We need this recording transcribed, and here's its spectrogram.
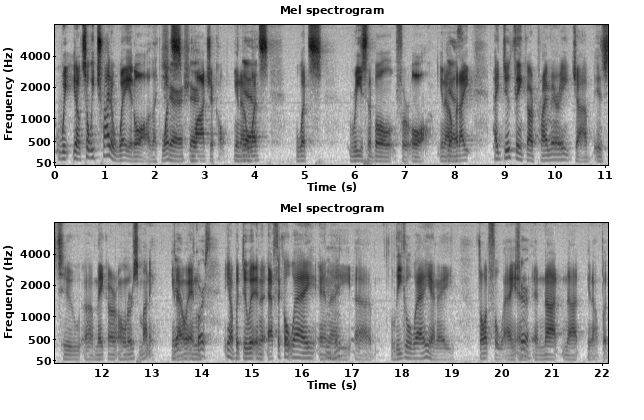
we, you know, so we try to weigh it all. Like, what's Sure, sure. logical? You know, Yeah. what's what's reasonable for all? You know, Yes. but I, I do think our primary job is to uh, make our owners money. You Yeah, know, of and course. you know, but do it in an ethical way, in Mm-hmm. a uh, legal way, and a thoughtful way, Sure. Mm-hmm. and, and not not you know, but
